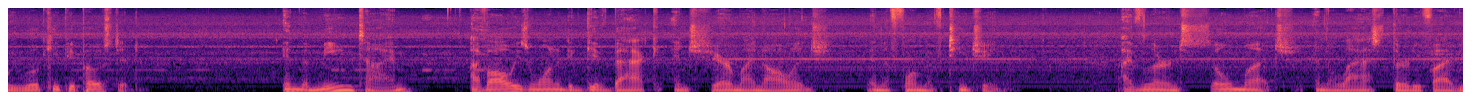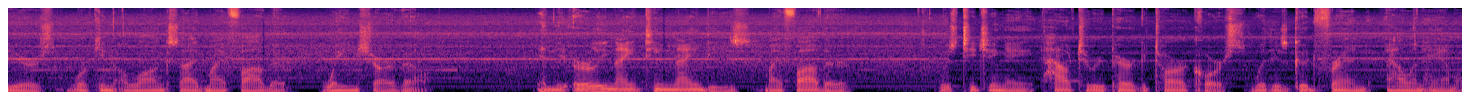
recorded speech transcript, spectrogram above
we will keep you posted. In the meantime, I've always wanted to give back and share my knowledge in the form of teaching. I've learned so much in the last 35 years working alongside my father, Wayne Charvel. In the early 1990s, my father was teaching a how to repair guitar course with his good friend Alan Hamel,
